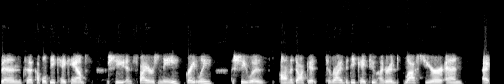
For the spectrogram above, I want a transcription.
been to a couple DK camps. She inspires me greatly. She was on the docket to ride the DK 200 last year and at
